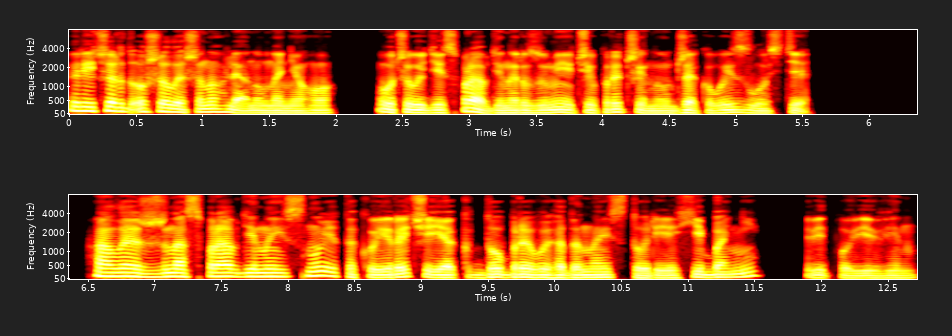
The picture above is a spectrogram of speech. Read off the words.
Річард ошелешено глянув на нього, очевидні, справді не розуміючи причину Джекової злості. Але ж насправді не існує такої речі, як добре вигадана історія, хіба ні? відповів він.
